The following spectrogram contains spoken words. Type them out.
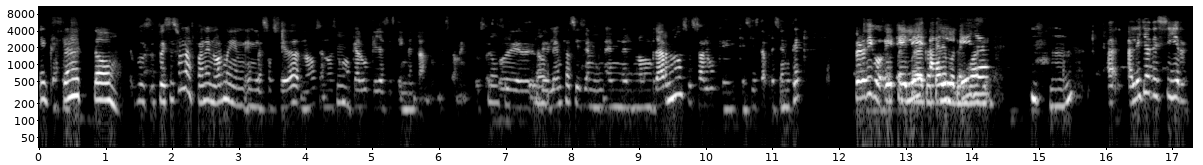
Exacto. Pues, pues es un afán enorme en, en la sociedad, ¿no? O sea, no es como Mm. que algo que ella se esté inventando, honestamente. O sea, No, esto sí. de- No. del énfasis en, en el nombrarnos es algo que, que sí está presente. Pero digo, eh, Pues el- al ella, al, al ella decir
